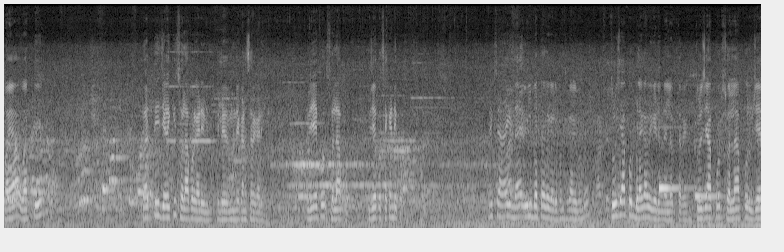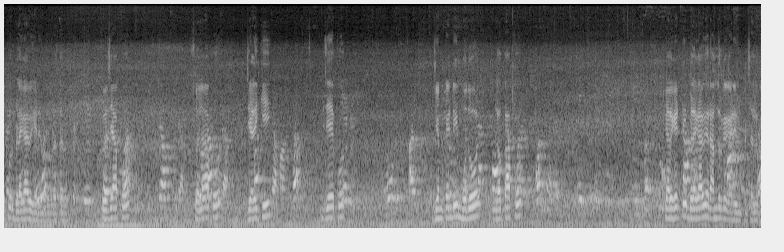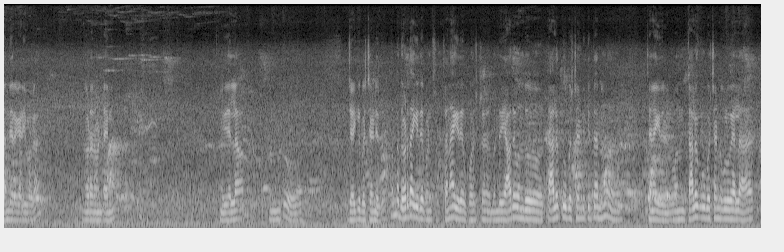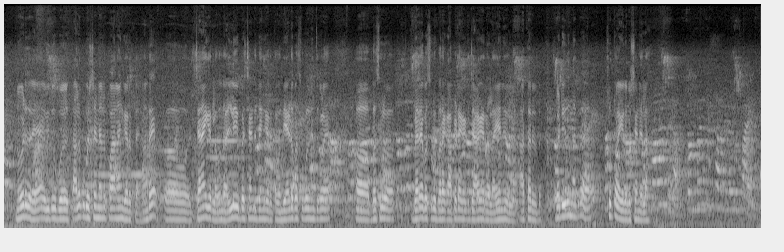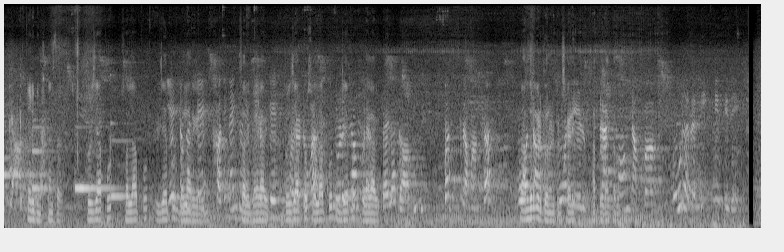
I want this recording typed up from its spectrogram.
ವಯಾ ವರ್ತಿ ವರ್ತಿ ಜಳಕಿ ಸೋಲಾಪುರ ಗಾಡಿ ಇಲ್ಲಿ ಮುಂದೆ ಕಾಣಿಸ್ತಾರೆ ಗಾಡಿ. Vijayapura Solapur. Vijayapura second depot next ಆಗಿಂದ ಇಲ್ಲಿ ಬರ್ತಾ ಇದೆ ಗಾಡಿ ಫಂಕ್ಷನ್ ಗಾಡಿ ಬಂದು. ತುಳಜಾಪುರ ಬೆಳಗಾವಿ ಗಾಡಿ ಇಲ್ಲಿ ಹೋಗ್ತಾರೆ. ತುಳಜಾಪುರ ಸೋಲಾಪುರ ವಿಜಯಪುರ ಬೆಳಗಾವಿ ಗಾಡಿ ಇಲ್ಲಿ ಬರ್ತಾರೆ. ತುಳಜಾಪುರ ಸೋಲಾಪುರ್ ಜಳಕಿ ವಿಜಯಪುರ ಜಮಖಂಡಿ ಮುದೋಳ್ ಲೋಕಾಪುರ್ ಕೆರಗಟ್ಟಿ ಬೆಳಗಾವಿ ರಾಮದುರ್ಗ ಗಾಡಿ ಉಂಟು ಸಲ ಬಂದಿರೋ ಗಾಡಿ ಇವಾಗ. ನೋಡೋಣ ಒಂದು ಟೈಮು ಇದೆಲ್ಲ ಬಂದ್ಬಿಟ್ಟು ಜಾಗಿ ಬಸ್ ಸ್ಟ್ಯಾಂಡ್ ಇದು. ತುಂಬ ದೊಡ್ಡದಾಗಿದೆ ಫ್ರೆಂಡ್ಸ್ ಚೆನ್ನಾಗಿದೆ ಬಸ್ ಬಂದು ಯಾವುದೇ ಒಂದು ತಾಲೂಕು ಬಸ್ ಸ್ಟ್ಯಾಂಡ್ಗಿಂತನೂ ಚೆನ್ನಾಗಿದೆ ಒಂದು ತಾಲೂಕು ಬಸ್ ಸ್ಟ್ಯಾಂಡ್ಗಳಿಗೆಲ್ಲ ನೋಡಿದ್ರೆ ಇದು ಬ, ತಾಲೂಕು ಬಸ್ ಸ್ಟ್ಯಾಂಡ್ ಪಾಲಂಗೆ ಇರುತ್ತೆ. ಅಂದರೆ ಚೆನ್ನಾಗಿರಲ್ಲ. ಒಂದು ಹಳ್ಳಿ ಬಸ್ ಸ್ಟ್ಯಾಂಡ್ ಇದ್ದಂಗೆ ಇರುತ್ತೆ. ಒಂದು ಎರಡು ಬಸ್ಗಳು ನಿಂತ್ಕೊಳ್ಳೆ ಬಸ್ಗಳು ಬೇರೆ ಬಸ್ಗಳು ಬರೋಕ್ಕೆ ಅಪ್ಡೇಟ್ ಆಗೋಕ್ಕೆ ಜಾಗ ಇರಲ್ಲ ಏನಿರಲ್ಲ ಆ ಥರ ಇರುತ್ತೆ. ಬಟ್ ಇದು ಮಾತ್ರ ಸೂಪರ್ ಆಗಿದೆ ಬಸ್ ಸ್ಟ್ಯಾಂಡ್ ಎಲ್ಲ ನೋಡಿ ತುಳಜಾಪುರ್, ಸೊಲ್ಲಾಪುರ್, ವಿಜಯಪುರ, ಬಳ್ಳಾರಿ. ಗಾಡಿ ಸಾರಿ ಬೆಳಗಾವಿ. ತುಳಜಾಪುರ್, ಸೊಲ್ಲಾಪುರ್, ವಿಜಯಪುರ, ಬೆಳಗಾವಿ. ರಾಮದುರ್ಗ ಇಡ್ತೀವಿ ನೋಡಿ ಫ್ರೆಂಡ್ಸ್ ಗಾಡಿ, ಅಪ್ಲೋಡ್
